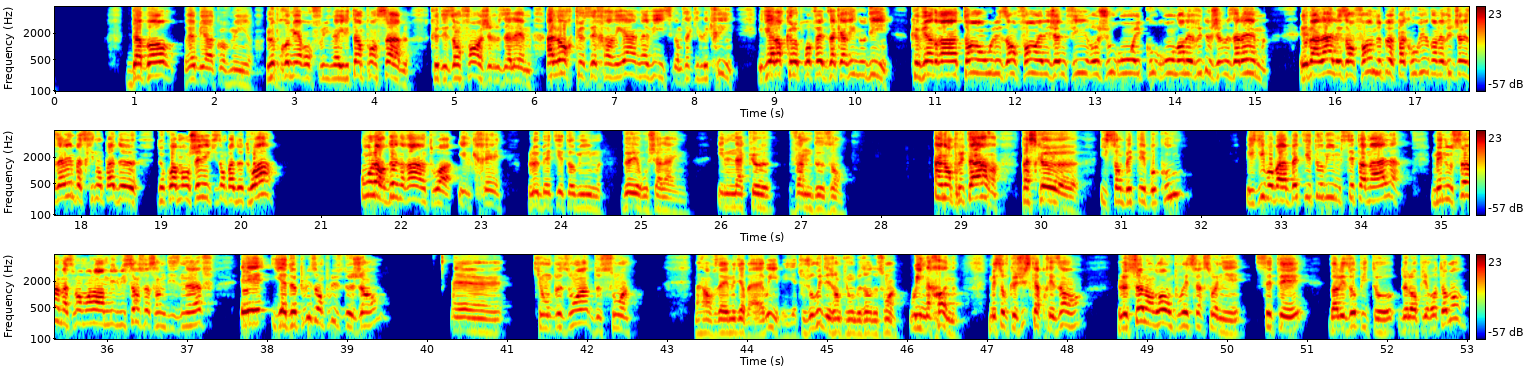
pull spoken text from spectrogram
D'abord, Rabbi Yaakov le premier orphelinat, il est impensable que des enfants à Jérusalem, alors que Zecharia Navi, c'est comme ça qu'il l'écrit, il dit alors que le prophète Zacharie nous dit que viendra un temps où les enfants et les jeunes filles rejoueront et courront dans les rues de Jérusalem. Et bien là, les enfants ne peuvent pas courir dans les rues de Jérusalem parce qu'ils n'ont pas de, de quoi manger et qu'ils n'ont pas de toit. On leur donnera un toit. Il crée le Bet Yetomim de Yerushalayim. Il n'a que 22 ans. Un an plus tard, parce que euh, il s'embêtait beaucoup, il se dit bon ben Bet Yetomim c'est pas mal, mais nous sommes à ce moment-là en 1879 et il y a de plus en plus de gens euh, qui ont besoin de soins. Maintenant, vous allez me dire, bah oui, mais il y a toujours eu des gens qui ont besoin de soins. Oui, Nachon. Mais sauf que jusqu'à présent, le seul endroit où on pouvait se faire soigner, c'était dans les hôpitaux de l'Empire ottoman.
